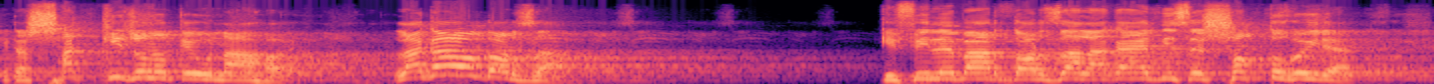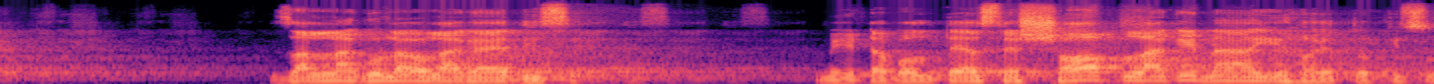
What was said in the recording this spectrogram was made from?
এটা সাক্ষী যেন কেউ না হয়। লাগাও দরজা। কিফিল এবার দরজা লাগায় দিছে, শক্ত কইরা। জালনাগুলাও লাগায় দিছে। মেয়েটা বলতে আছে, সব লাগে নাই, হয়তো কিছু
